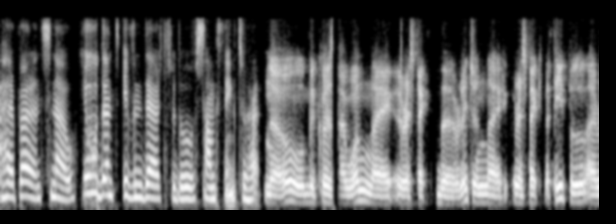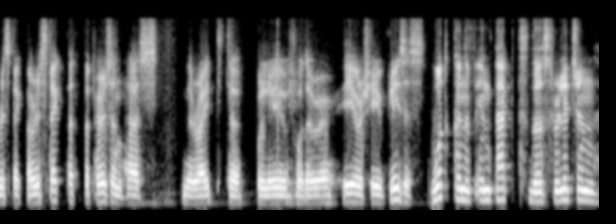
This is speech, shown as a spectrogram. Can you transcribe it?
her parents know. He wouldn't even dare to do something to her. No, because I one, I respect the religion, I respect the people, I respect I respect that the person has the right to believe whatever he or she pleases. What kind of impact does religion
